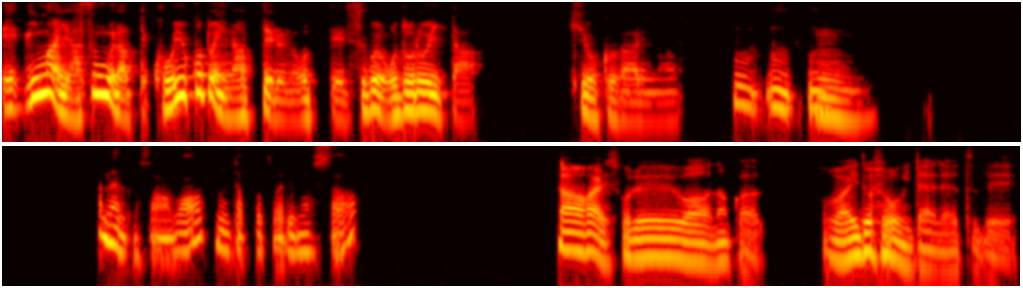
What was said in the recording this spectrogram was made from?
え、今安村ってこういうことになってるの？ってすごい驚いた記憶があります。うんうんう。うんん。花田さんは見たことありました？ああ、はい。それは、なんか、ワイドショーみたいなやつで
